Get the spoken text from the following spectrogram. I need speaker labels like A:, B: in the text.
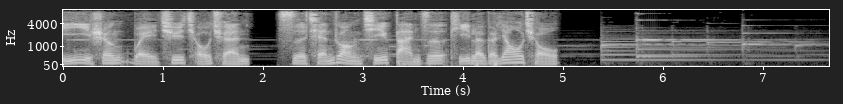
A: 仪一生委曲求全，死前壮起胆子提了个要求。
